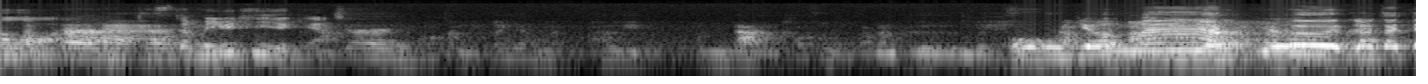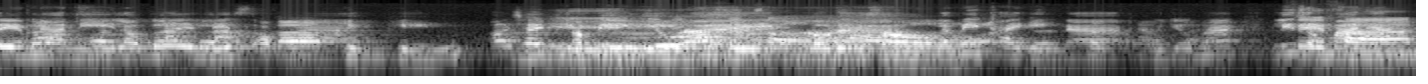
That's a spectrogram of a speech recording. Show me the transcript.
ตลอดใช่ใช่จะมีวิธีอย่างเงี้ยใช่นอกจากนี้ก็ยังแบบผลิตคนดังเข้าสู่วงการบันเทิงแบบโอ้โหเยอะมากเยอะเยอะ คือเราจะเตรียมงานนี้เราก็เลยลิสต์ออกมาผิงผิง อ๋อใช่ผิงเอาผิผิงงผิงด้วยล่าสุด Golden Song แล้วมีใครอีกนะโอ้เยอะมากลิสต์เฟออกมาเนี่ยฟาง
